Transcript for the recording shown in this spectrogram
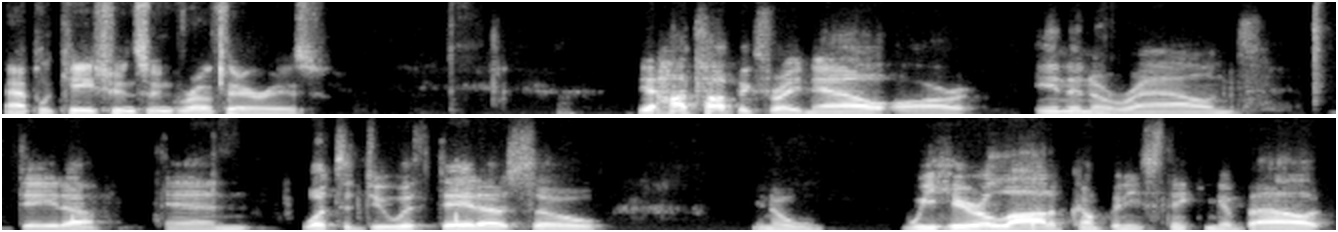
applications, and growth areas? Yeah, hot topics right now are in and around data and what to do with data. So, you know, we hear a lot of companies thinking about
